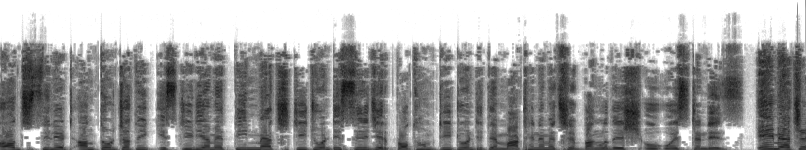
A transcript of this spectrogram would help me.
আজ সিলেট আন্তর্জাতিক স্টেডিয়ামে তিন ম্যাচ টি টোয়েন্টি সিরিজের প্রথম টি টোয়েন্টিতে মাঠে নেমেছে বাংলাদেশ ও ওয়েস্ট ইন্ডিজ। এই ম্যাচে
